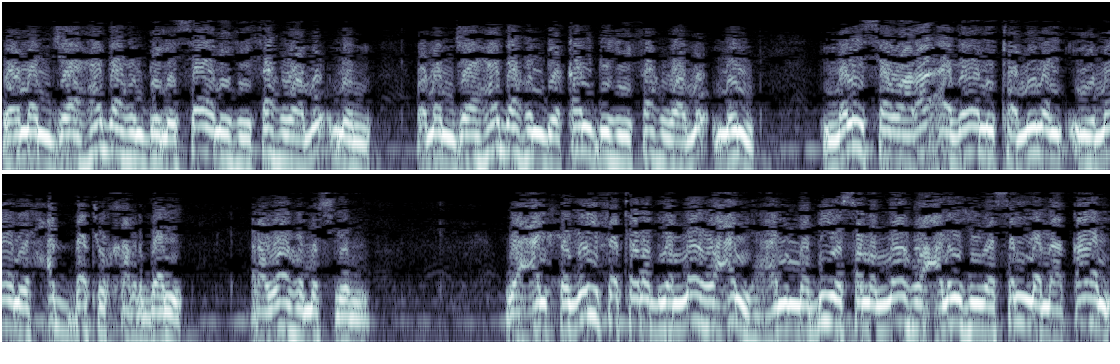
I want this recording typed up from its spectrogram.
ومن جاهدهم بلسانه فهو مؤمن ومن جاهدهم بقلبه فهو مؤمن. ليس وراء ذلك من الإيمان حبة خردل. رواه مسلم. وعن حذيفة رضي الله عنه عن النبي صلى الله عليه وسلم قال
